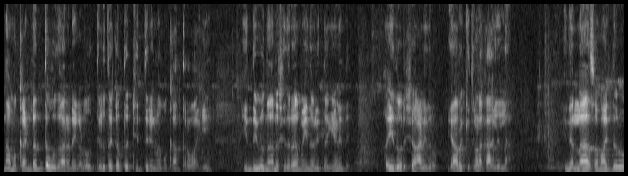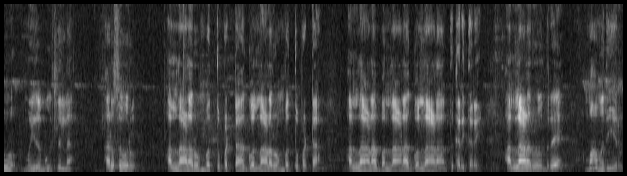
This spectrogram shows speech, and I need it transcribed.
ನಾವು ಕಂಡಂಥ ಉದಾಹರಣೆಗಳು, ತಿಳಿತಕ್ಕಂಥ ಚಿಂತನೆಗಳ ಮುಖಾಂತರವಾಗಿ ಹಿಂದೆಯೂ ನಾನು ಸಿದ್ದರಾಮಯ್ಯನವರಿದ್ದಾಗ ಹೇಳಿದ್ದೆ. ಐದು ವರ್ಷ ಆಳಿದರು. ಯಾರೂ ಕಿತ್ಕೊಳ್ಳೋಕ್ಕಾಗಲಿಲ್ಲ ಇನ್ನೆಲ್ಲ ಸಮಾಜದವರು ಮುಗಿದ ಮುಗಿಸ್ಲಿಲ್ಲ. ಅರಸವರು ಅಲ್ಲಾಳರು ಒಂಬತ್ತು ಪಟ್ಟ ಗೊಲ್ಲಾಳರು ಒಂಬತ್ತು ಪಟ್ಟ, ಅಲ್ಲಾಳ, ಬಲ್ಲಾಳ, ಗೊಲ್ಲಾಳ ಅಂತ ಕರೀತಾರೆ. ಅಲ್ಲಾಳರು ಅಂದರೆ ಮಹಮ್ಮದೀಯರು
